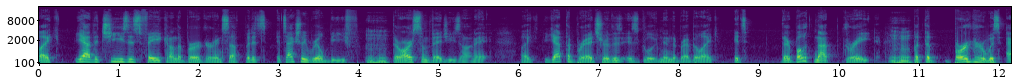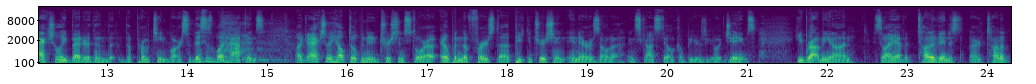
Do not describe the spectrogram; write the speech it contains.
Like yeah, the cheese is fake on the burger and stuff, but it's it's actually real beef. There are some veggies on it. Like you got the bread, sure there is gluten in the bread, but like it's they're both not great, but the burger was actually better than the, the protein bar. So this is what happens. like I actually helped open a nutrition store. I opened the first uh, Peak Nutrition in Arizona in Scottsdale a couple years ago with James. He brought me on, so I have a ton of indus- or a ton of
